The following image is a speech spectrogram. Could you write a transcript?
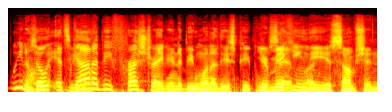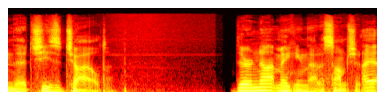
we don't. So it's got to be frustrating to be one of these people. You're making the assumption that she's a child. They're not making that assumption. I,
